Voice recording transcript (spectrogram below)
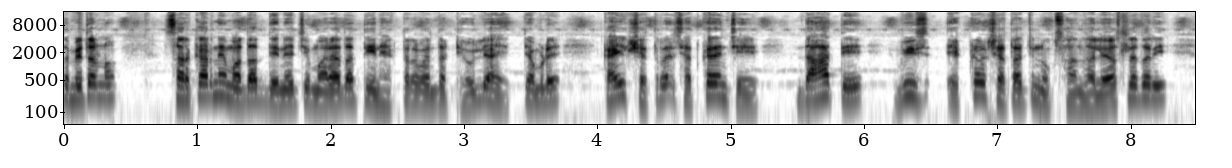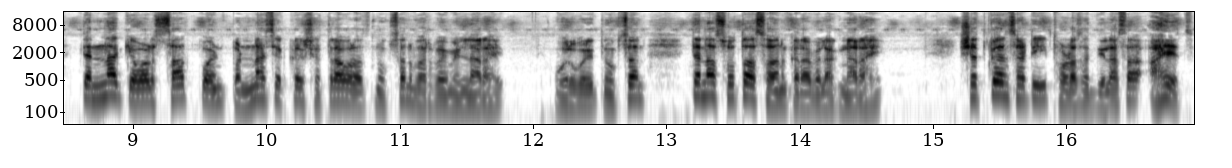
तर मित्रांनो सरकारने मदत देण्याची मर्यादा तीन हेक्टरपर्यंत ठेवली आहे. त्यामुळे काही क्षेत्र शेतकऱ्यांचे दहा ते वीस एकर क्षेत्राचे नुकसान झाले असले तरी त्यांना केवळ सात पॉईंट पन्नास एकर क्षेत्रावरच नुकसान भरपाई मिळणार आहे. उर्वरित नुकसान त्यांना स्वतः सहन करावे लागणार आहे. शेतकऱ्यांसाठी थोडासा दिलासा आहेच.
